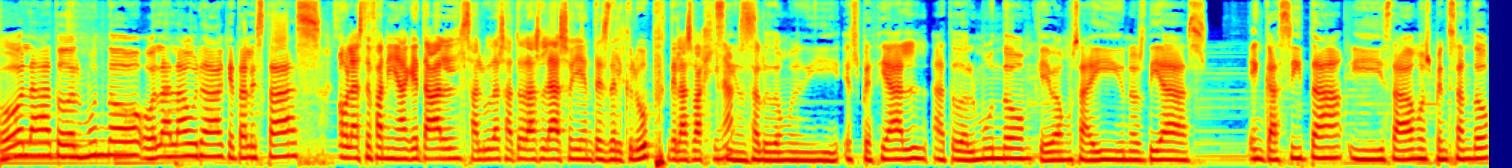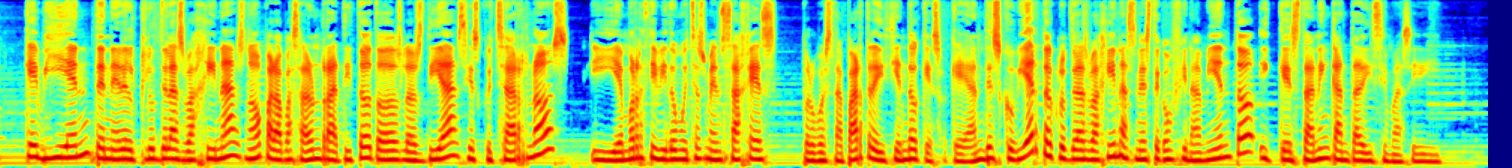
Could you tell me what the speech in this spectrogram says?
Hola a todo el mundo, hola Laura, ¿qué tal estás? Hola Estefanía, ¿qué tal? Saludos a todas las oyentes del Club de las Vaginas. Sí, un saludo muy especial a todo el mundo, que llevamos ahí unos días en casita y estábamos pensando qué bien tener el Club de las Vaginas, ¿no? Para pasar un ratito todos los días y escucharnos. Y hemos recibido muchos mensajes por vuestra parte diciendo que eso, que han descubierto el Club de las Vaginas en este confinamiento y que están encantadísimas. Y,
